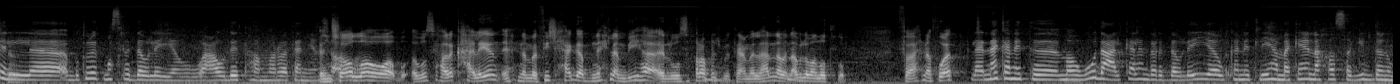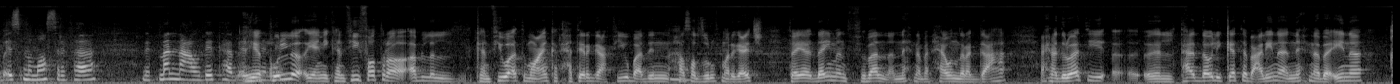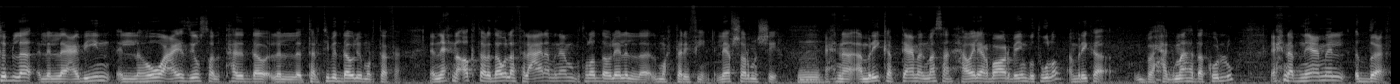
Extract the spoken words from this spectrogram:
بطولة مصر الدولية وعودتها مرة تانية إن شاء الله هو بصي حضرتك حاليا إحنا ما فيش حاجة بنحلم بيها الوزارة مش بتعملها لنا من قبل ما نطلب فاحنا في وقت لأنها كانت موجودة على الكالندر الدولية وكانت ليها مكانة خاصة جدا وباسم مصر فنتمنى عودتها بإذن هي الله. كل يعني كان في فترة قبل ال... كان في وقت معين كانت هترجع فيه وبعدين حصل ظروف ما رجعتش. فهي دايما في بالنا إن إحنا بنحاول نرجعها. إحنا دلوقتي آه، الاتحاد الدولي كاتب علينا إن إحنا بقينا قبلة للاعبين اللي هو عايز يوصل للاتحاد الدولي للترتيب الدولي مرتفع. لأن إحنا أكتر دولة في العالم بنعمل بطولات دولية للمحترفين اللي هي في شرم الشيخ. مم. إحنا أمريكا بتعمل مثلا حوالي 44 بطولة أمريكا بحجمها ده كله. إحنا بنعمل الضعف.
